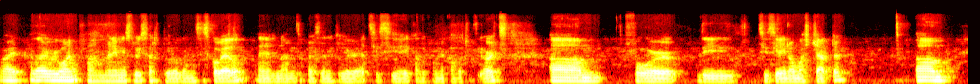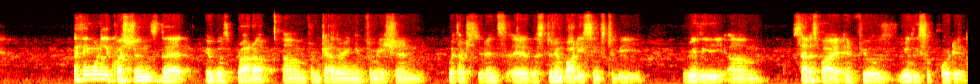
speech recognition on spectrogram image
All right. Hello, everyone. Um, my name is Luis Arturo Gomez Escobedo, and I'm the president here at CCA, California College of the Arts, um, for the CCA NOMAS chapter. Um, I think one of the questions that it was brought up um, from gathering information with our students. Uh, the student body seems to be really um, satisfied and feels really supported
